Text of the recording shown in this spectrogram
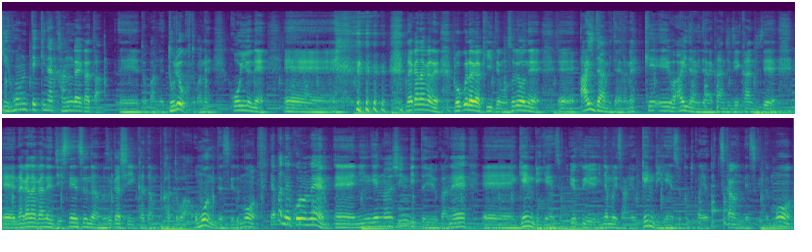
基本的な考え方、えー、とかね、努力とかね、こういうね、えー なかなかね、僕らが聞いてもそれをね、えー、愛だみたいなね、経営は愛だみたいな感じで感じて、えー、なかなかね、実践するのは難しい方かとは思うんですけども、やっぱね、このね、えー、人間の心理というかね、えー、原理原則、よく言う稲森さんはよく原理原則とかよく使うんですけども、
